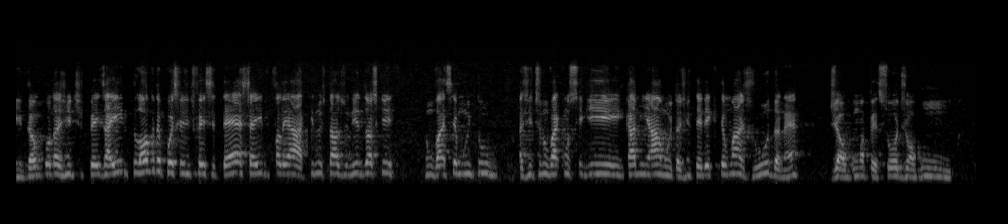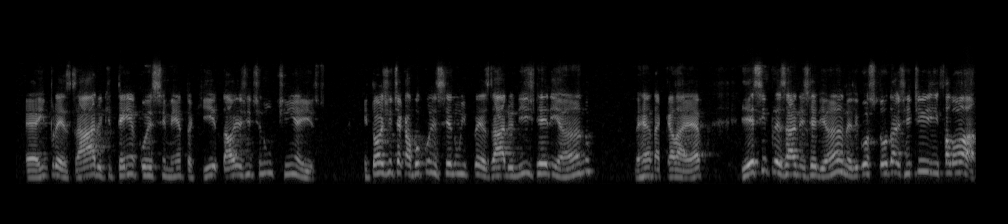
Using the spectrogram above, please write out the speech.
Então, quando a gente fez, aí logo depois que a gente fez esse teste, aí falei, ah, aqui nos Estados Unidos, acho que não vai ser muito, a gente não vai conseguir encaminhar muito, a gente teria que ter uma ajuda, né, de alguma pessoa, de algum é, empresário que tenha conhecimento aqui e tal, e a gente não tinha isso. Então, a gente acabou conhecendo um empresário nigeriano, né, naquela época, e esse empresário nigeriano, ele gostou da gente e falou, ó,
